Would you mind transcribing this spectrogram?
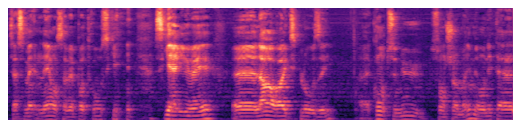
ça se maintenait, on savait pas trop ce qui, ce qui arrivait. Euh, L'or a explosé, euh, continue son chemin, mais on est à,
